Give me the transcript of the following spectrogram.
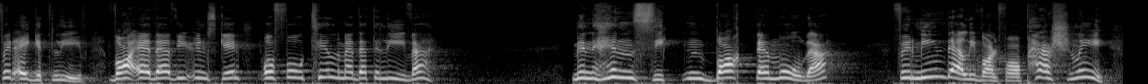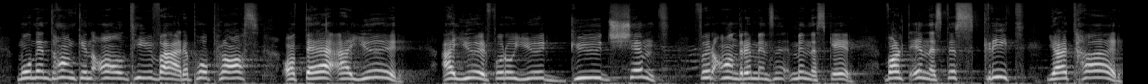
for eget liv. Hva er det vi ønsker å få til med dette livet? Men hensikten bak det målet, for min del i hvert fall, personlig, må den tanken alltid være på plass at det jeg gjør, jeg gjør for å gjøre Gud kjent for andre mennesker. Hvert eneste skritt jeg tar,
